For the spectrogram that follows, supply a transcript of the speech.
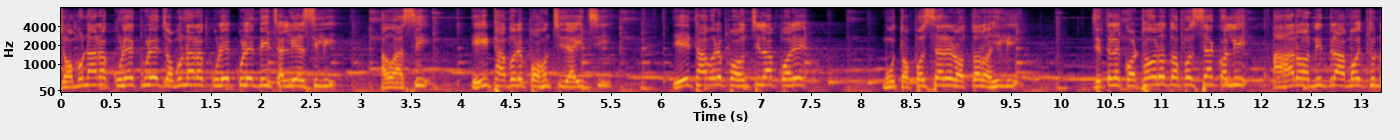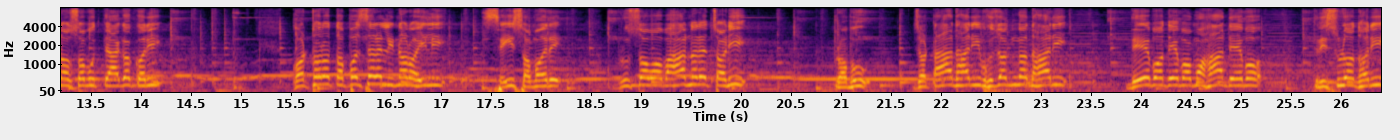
ଯମୁନାର କୂଳେ କୂଳେ ଯମୁନାର କୂଳେ କୂଳେ ଦେଇ ଚାଲି ଆସିଲି ଆଉ ଆସି ଏଇ ଠାବରେ ପହଞ୍ଚି ଯାଇଛି ଏ ଠାବରେ ପହଞ୍ଚିଲା ପରେ ମୁଁ ତପସ୍ୟାରେ ରତ ରହିଲି। ଯେତେବେଳେ କଠୋର ତପସ୍ୟା କଲି ଆହାର ଅନିଦ୍ରା ମୈଥୁନ ସବୁ ତ୍ୟାଗ କରି କଠୋର ତପସ୍ୟାରେ ଲୀନ ରହିଲି। ସେହି ସମୟରେ ବୃଷଭ ବାହନରେ ଚଢ଼ି ପ୍ରଭୁ ଜଟାଧାରୀ ଭୁଜଙ୍ଗଧାରୀ ଦେବ ଦେବ ମହାଦେବ ତ୍ରିଶୂଳ ଧରି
